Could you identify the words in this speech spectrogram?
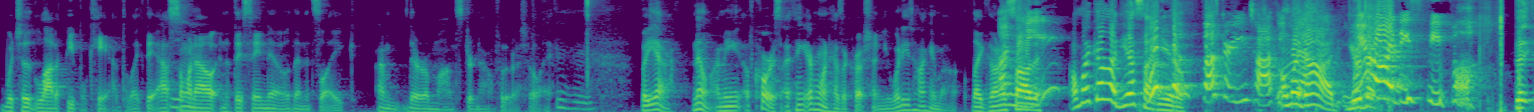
which a lot of people can't. Like they ask someone out, and if they say no, then it's like I'm they're a monster now for the rest of their life. Mm-hmm. But yeah, no, I mean, of course, I think everyone has a crush on you. What are you talking about? Like when I saw me? the, oh my god, yes, on you. What the fuck are you talking Oh my about? God, you're Where the- are these people? The,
